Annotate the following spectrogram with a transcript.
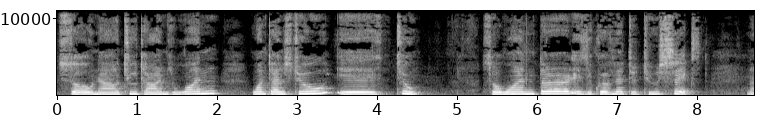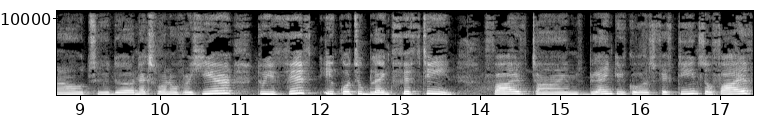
So now 2 times 1, 1 times 2 is 2. So 1 third is equivalent to 2 sixths. Now to the next one over here. 3 fifth equal to blank 15. 5 times blank equals 15. So 5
